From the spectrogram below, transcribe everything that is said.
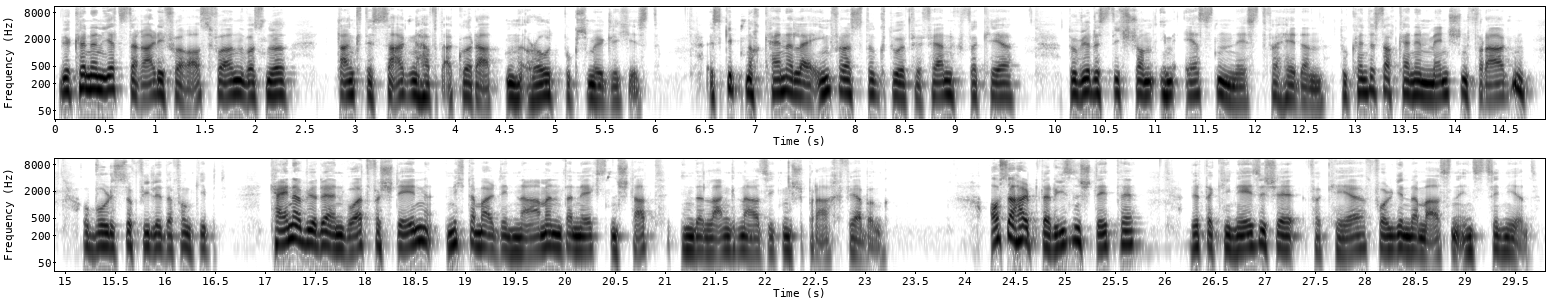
Wir können jetzt der Rallye vorausfahren, was nur dank des sagenhaft akkuraten Roadbooks möglich ist. Es gibt noch keinerlei Infrastruktur für Fernverkehr. Du würdest dich schon im ersten Nest verheddern. Du könntest auch keinen Menschen fragen, obwohl es so viele davon gibt. Keiner würde ein Wort verstehen, nicht einmal den Namen der nächsten Stadt in der langnasigen Sprachfärbung. Außerhalb der Riesenstädte wird der chinesische Verkehr folgendermaßen inszeniert.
